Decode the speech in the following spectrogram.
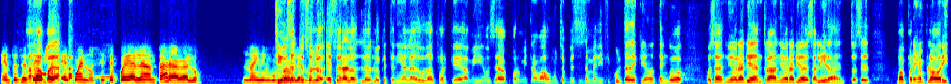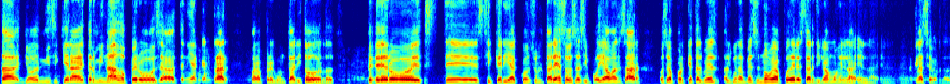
Entonces, es bueno, si se puede adelantar, hágalo. No hay ningún problema. Sí, o sea, yo solo, eso era lo, lo, que tenía la duda, porque a mí, o sea, por mi trabajo muchas veces se me dificulta de que yo no tengo, o sea, ni horario de entrada ni horario de salida. Entonces, va, por ejemplo, ahorita yo ni siquiera he terminado, pero, o sea, tenía que entrar para preguntar y todo, ¿verdad? Pero, este, sí quería consultar eso, o sea, si podía avanzar, o sea, porque tal vez algunas veces no voy a poder estar, digamos, en la, en la, en la clase, ¿verdad?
